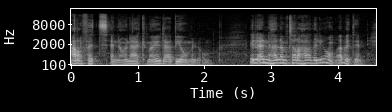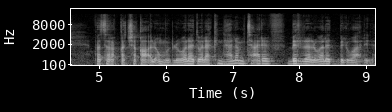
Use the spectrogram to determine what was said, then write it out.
عرفت أن هناك ما يدعى بيوم الأم. إلا أنها لم ترى هذا اليوم أبدا. فتلقت شقاء الأم بالولد ولكنها لم تعرف بر الولد بالوالدة.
